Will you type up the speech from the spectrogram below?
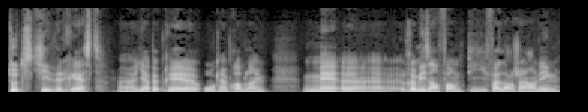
tout ce qui reste, il y a à peu près aucun problème. Mais remise en forme puis faire de l'argent en ligne,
